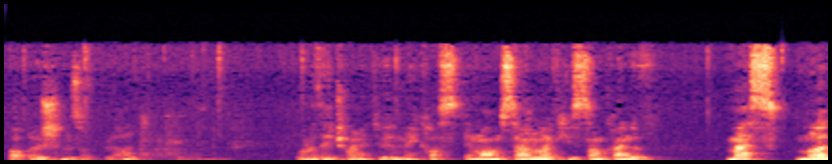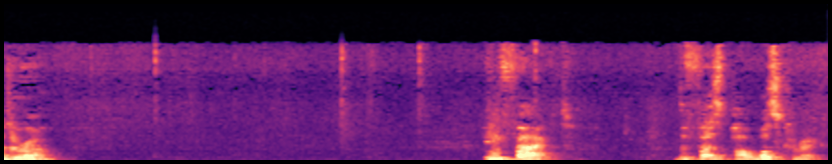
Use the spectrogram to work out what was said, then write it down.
But oceans of blood? What are they trying to do? Make us Imam sound like he's some kind of mass murderer? In fact, the first part was correct,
